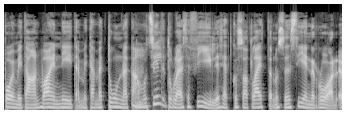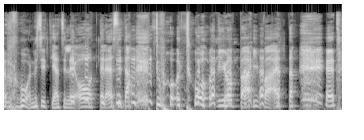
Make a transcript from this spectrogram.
poimitaan vain niitä, mitä me tunnetaan, mm. mutta silti tulee se fiilis, että kun sä oot laittanut sen sieniruon, niin sit jäät silleen oottelee sitä tuo, tuomiopäivää, että, että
